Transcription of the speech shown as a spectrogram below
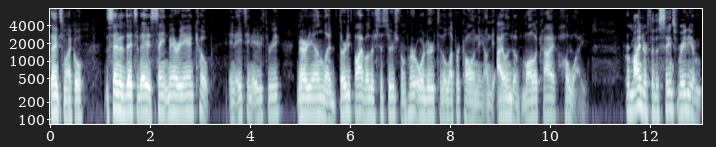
Thanks, Michael. The saint of the day today is St. Marianne Cope. In 1883, Marianne led 35 other sisters from her order to the leper colony on the island of Molokai, Hawaii. Reminder for the Saints Radium,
